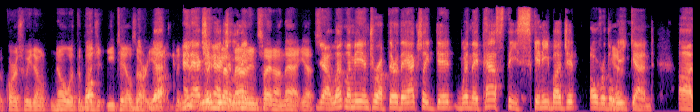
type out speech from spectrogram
Of course, we don't know what the budget well, details are yet. But and you, actually, you actually, have more insight on that. Yes. Yeah. Let, let me interrupt there. They actually did when they passed the skinny budget over the yeah. weekend. Uh,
